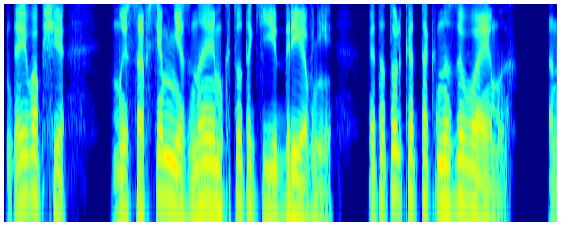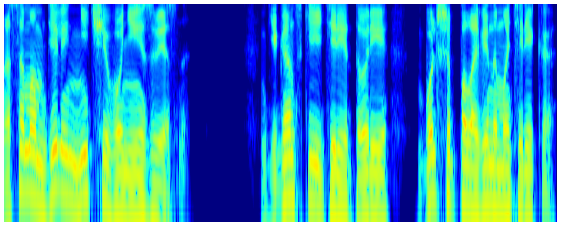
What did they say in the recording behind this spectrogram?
Да и вообще, мы совсем не знаем, кто такие древние. Это только так называемых. А на самом деле ничего не известно. Гигантские территории, больше половины материка.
